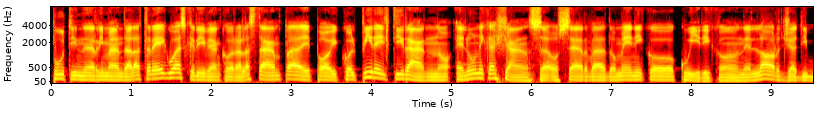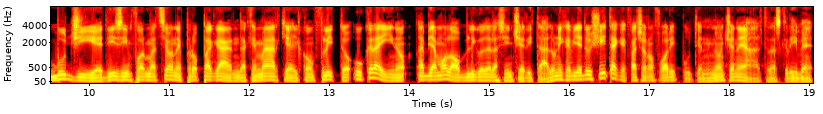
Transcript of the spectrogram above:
Putin rimanda la tregua, scrive ancora la stampa, e poi colpire il tiranno è l'unica chance, osserva Domenico Quirico. Nell'orgia di bugie, disinformazione e propaganda che marchia il conflitto ucraino abbiamo l'obbligo della sincerità. L'unica via d'uscita è che facciano fuori Putin, non ce n'è altra, scrive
